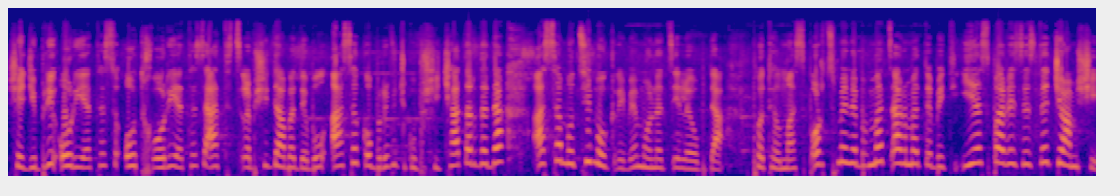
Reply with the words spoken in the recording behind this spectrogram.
შეჯიბრი 2004-2010 წლებში დაბადებულ ასაკობრივ ჯგუფში ჩატარდა და 160 მოკრივე მონაწილეობდა. ფოთელმა სპორტსმენებმა წარმატებით იასპარეზეს და ჯამში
